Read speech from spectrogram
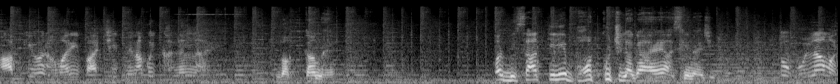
आपकी और हमारी बातचीत में ना कोई खलल ना आए। वक्त कम है। और बिसात के लिए बहुत कुछ लगा है हसीना जी। तो भूलना मत।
